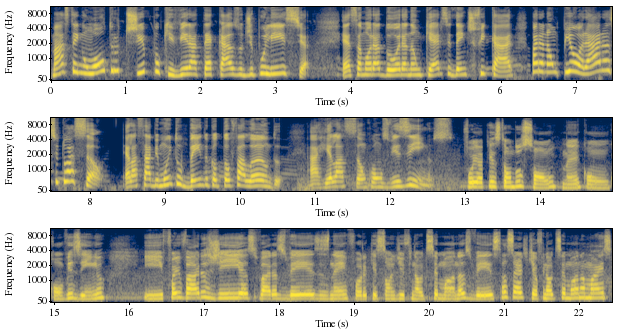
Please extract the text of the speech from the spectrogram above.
Mas tem um outro tipo que vira até caso de polícia. Essa moradora não quer se identificar para não piorar a situação. Ela sabe muito bem do que eu estou falando, a relação com os vizinhos. Foi a questão do som, né, com, com o vizinho. E foi vários dias, várias vezes, né? Foram questão de final de semana, às vezes. Tá certo que é o final de semana, mas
